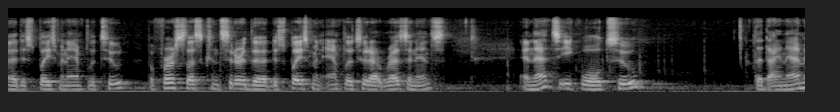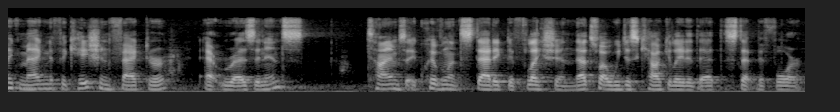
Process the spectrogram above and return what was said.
uh, displacement amplitude. But first, let's consider the displacement amplitude at resonance, and that's equal to the dynamic magnification factor at resonance times equivalent static deflection. That's why we just calculated that the step before.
